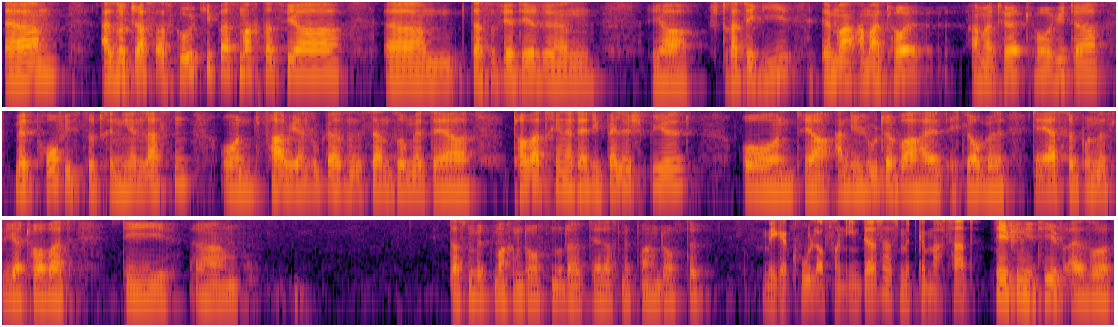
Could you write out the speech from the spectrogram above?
Ähm, also Just As Goalkeepers macht das ja, ähm, das ist ja deren ja, Strategie, immer Amateur, Amateur-Torhüter mit Profis zu trainieren lassen. Und Fabian Lukasen ist dann somit der Torwarttrainer, der die Bälle spielt. Und ja, Andi Lute war halt, ich glaube, der erste Bundesliga-Torwart, die ähm, das mitmachen durften oder der das mitmachen durfte. Mega cool auch von ihm, dass er es mitgemacht hat. Definitiv. Also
